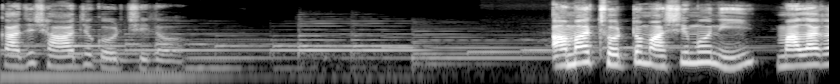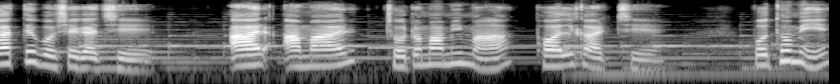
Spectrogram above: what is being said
কাজে সাহায্য করছিল। আমার ছোট্ট মাসিমণি মালা গাঁথতে বসে গেছে আর আমার ছোট মামিমা ফল কাটছে। প্রথমে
